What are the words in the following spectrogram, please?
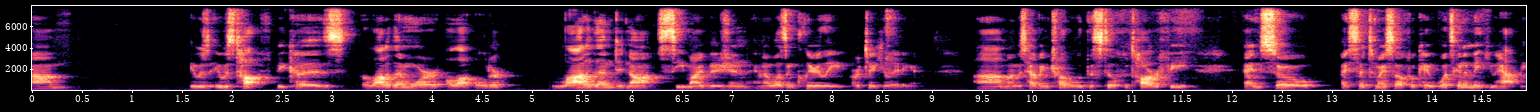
um, it was it was tough because a lot of them were a lot older. A lot of them did not see my vision, and I wasn't clearly articulating it. Um, I was having trouble with the still photography, and so I said to myself, "Okay, what's going to make you happy?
